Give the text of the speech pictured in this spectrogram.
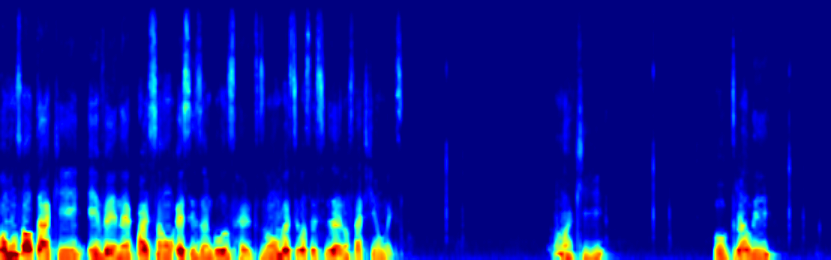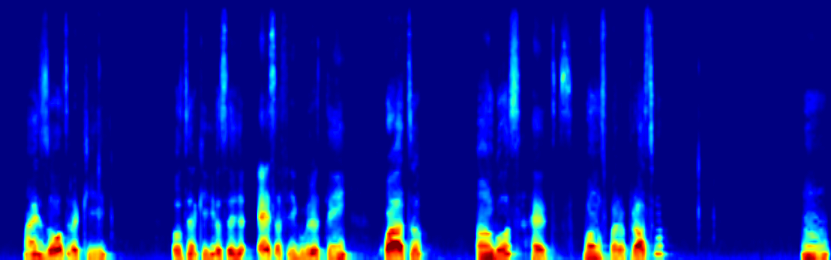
Vamos voltar aqui e ver né, quais são esses ângulos retos. Vamos ver se vocês fizeram certinho mesmo. Um aqui, outro ali, mais outro aqui, outro aqui. Ou seja, essa figura tem quatro ângulos retos. Vamos para a próxima? Um,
